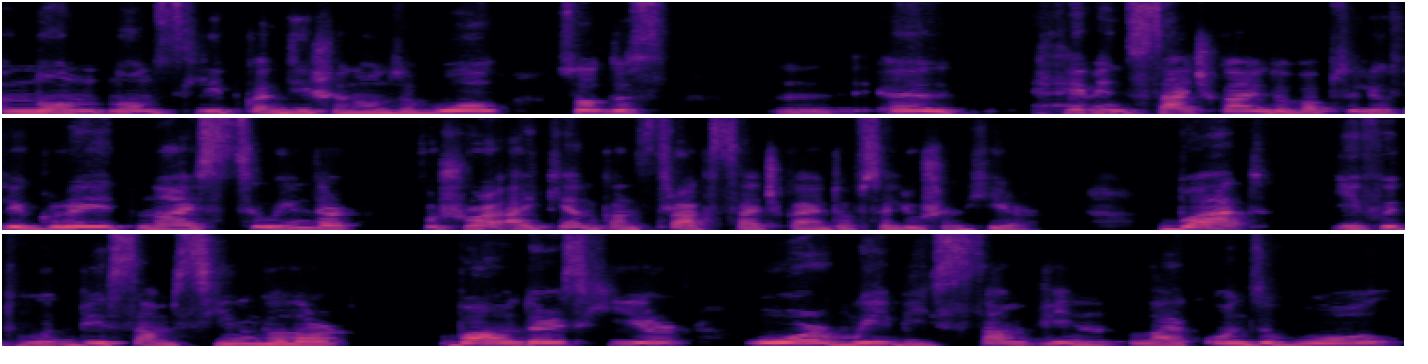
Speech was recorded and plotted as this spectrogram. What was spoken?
non non slip condition on the wall. So this uh, having such kind of absolutely great, nice cylinder, for sure, I can construct such kind of solution here. But if it would be some singular boundaries here, or maybe something like on the wall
